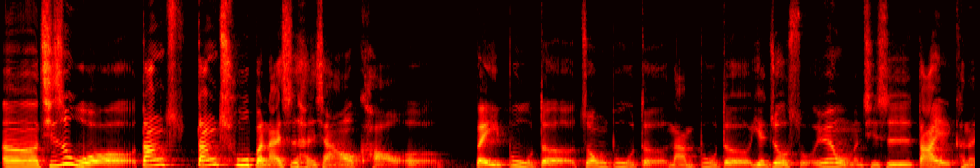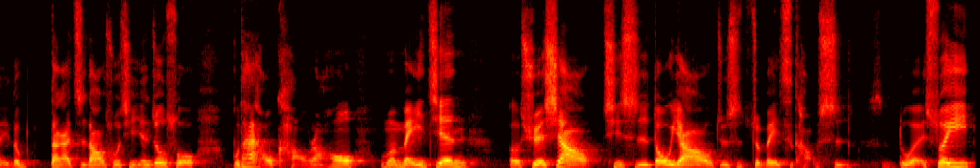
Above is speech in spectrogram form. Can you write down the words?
呃，其实我当当初本来是很想要考呃北部的、中部的、南部的研究所，因为我们其实大家也可能也都大概知道说，其实研究所。不太好考，然后我们每一间呃学校其实都要就是准备一次考试，对，所以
